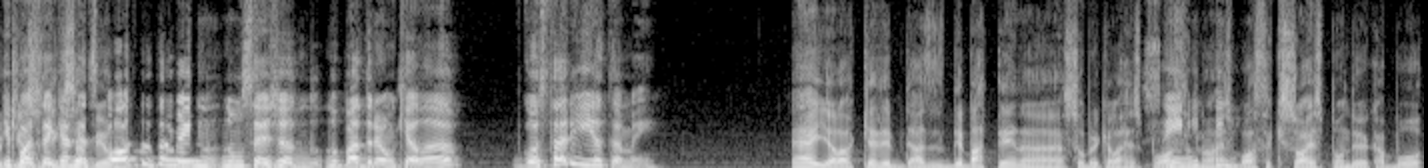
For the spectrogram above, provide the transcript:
e pode ser que, que a resposta um... também não seja no padrão que ela gostaria também. É, e ela quer, às vezes, debater na, sobre aquela resposta, Sim. não é uma resposta que só respondeu e acabou.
